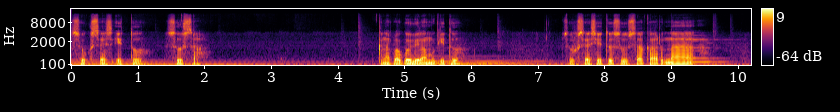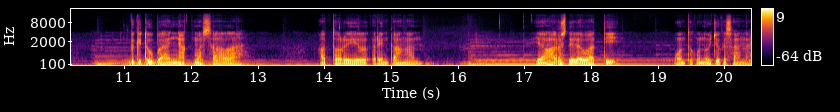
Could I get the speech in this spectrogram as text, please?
sukses itu susah. Kenapa gue bilang begitu? Sukses itu susah karena begitu banyak masalah atau rintangan yang harus dilewati untuk menuju ke sana.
